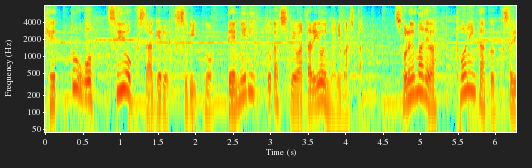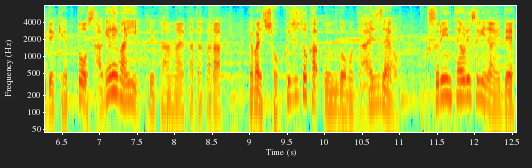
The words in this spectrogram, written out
血糖を強く下げる薬のデメリットが知れ渡るようになりました。それまではとにかく薬で血糖を下げればいいという考え方から、やっぱり食事とか運動も大事だよ。薬に頼りすぎないで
